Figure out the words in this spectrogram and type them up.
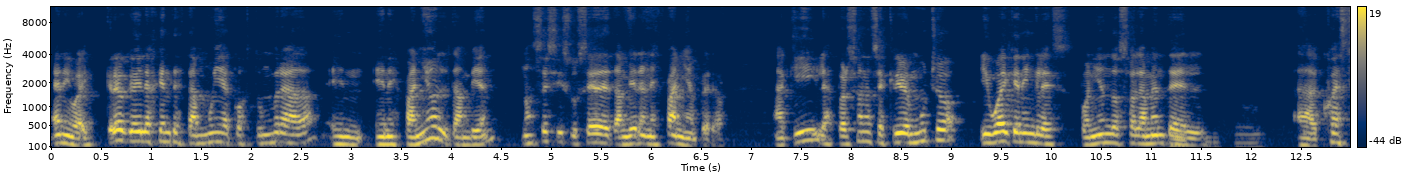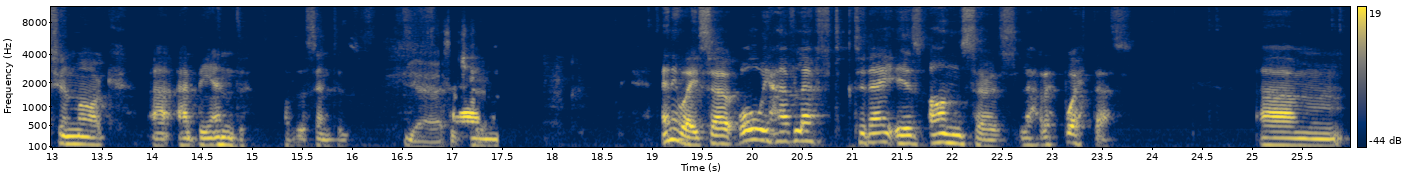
Anyway, creo que hoy la gente está muy acostumbrada en, en español también. No sé si sucede también en España, pero aquí las personas escriben mucho igual que en inglés, poniendo solamente el uh, question mark uh, at the end of the sentence. Yes, Um, anyway, so all we have left today is answers, las respuestas. Um,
